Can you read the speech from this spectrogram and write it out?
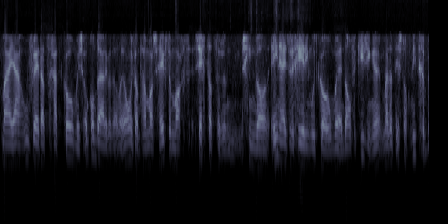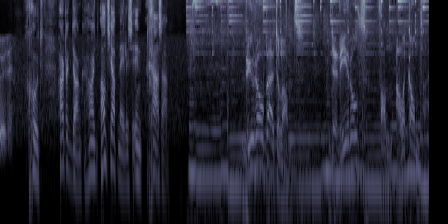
Maar ja, hoe ver dat gaat komen is ook onduidelijk. Want aan de andere kant, Hamas heeft de macht. Zegt dat er een, misschien wel een eenheidsregering moet komen en dan verkiezingen. Maar dat is nog niet gebeurd. Hè? Goed, hartelijk dank. Hans-Jaap Melissen in Gaza. Bureau Buitenland. De wereld van alle kanten.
